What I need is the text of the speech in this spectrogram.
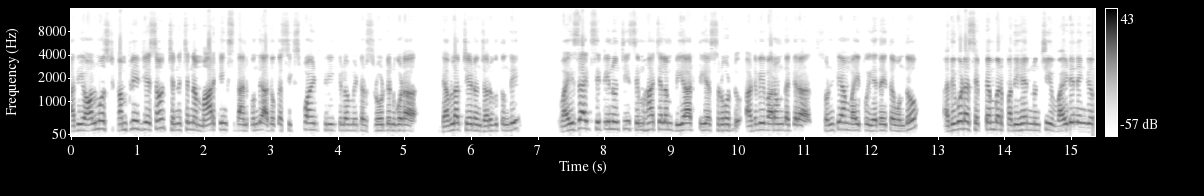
అది ఆల్మోస్ట్ కంప్లీట్ చేసాం. చిన్న చిన్న మార్కింగ్స్ దానికి ఉంది అదొక సిక్స్ పాయింట్ త్రీ కిలోమీటర్స్ రోడ్డును కూడా డెవలప్ చేయడం జరుగుతుంది. వైజాగ్ సిటీ నుంచి సింహాచలం బీఆర్టీఎస్ రోడ్డు అడవివరం దగ్గర సొంట్యాం వైపు ఏదైతే ఉందో అది కూడా సెప్టెంబర్ పదిహేను నుంచి వైడనింగ్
